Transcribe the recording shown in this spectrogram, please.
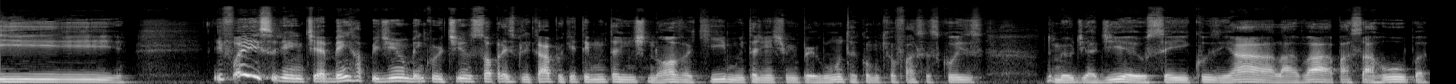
e e foi isso, gente. É bem rapidinho, bem curtinho, só para explicar, porque tem muita gente nova aqui, muita gente me pergunta como que eu faço as coisas do meu dia a dia. Eu sei cozinhar, lavar, passar roupa.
